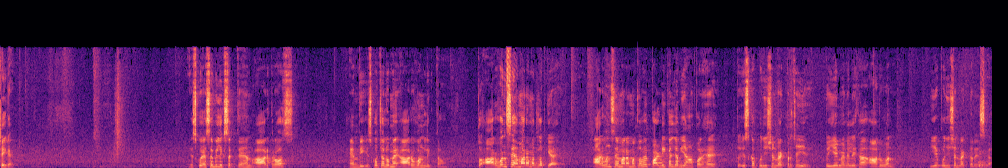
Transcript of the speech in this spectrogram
ठीक है इसको ऐसे भी लिख सकते हैं हम आर क्रॉस एम वी इसको चलो मैं आर वन लिखता हूँ तो आर वन से हमारा मतलब क्या है आर वन से हमारा मतलब है पार्टिकल जब यहाँ पर है तो इसका पोजिशन वैक्टर चाहिए तो ये मैंने लिखा आर वन ये पोजिशन वैक्टर है इसका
